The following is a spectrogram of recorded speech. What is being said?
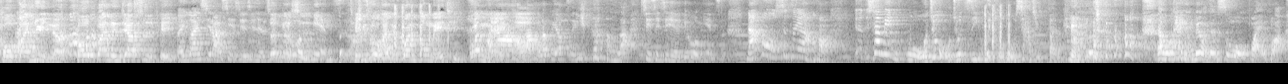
偷搬运了，偷搬人家视频。”没关系啦，谢谢谢谢，真的是面子。听说还是关东媒体，关媒。好了好了不要这样了，谢谢谢谢，给我面子。然后是这样哈，下面我我就我就自己会偷偷下去翻评论，然后我看有没有人说我坏话。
